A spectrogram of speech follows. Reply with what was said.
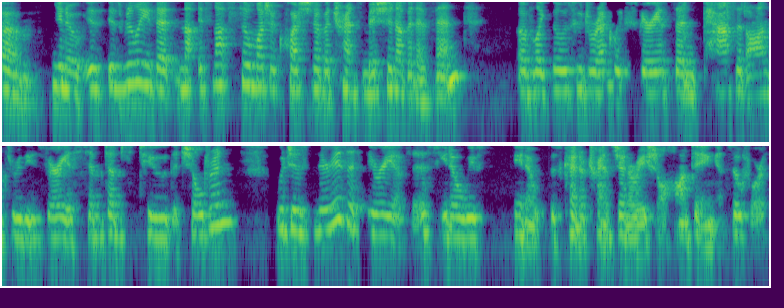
um, you know, is is really that not, it's not so much a question of a transmission of an event of like those who directly experience then pass it on through these various symptoms to the children, which is there is a theory of this. You know, we've you know this kind of transgenerational haunting and so forth,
